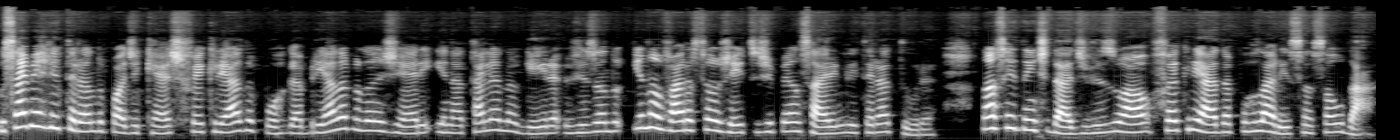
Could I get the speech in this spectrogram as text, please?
O Cyberliterando Podcast foi criado por Gabriela Belangieri e Natália Nogueira, visando inovar o seu jeito de pensar em literatura. Nossa identidade visual foi criada por Larissa Soldar.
